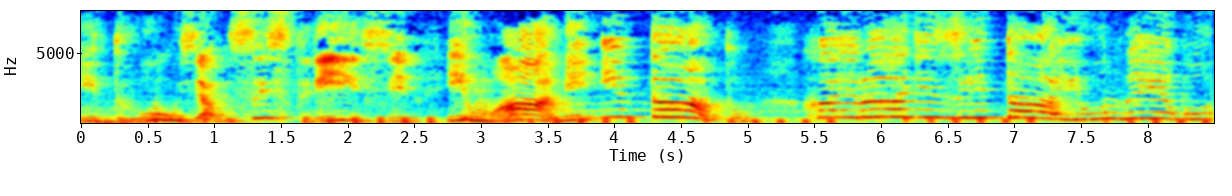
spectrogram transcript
І друзям, сестріці, і мамі, і тату. Хай радість злітає у небо,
